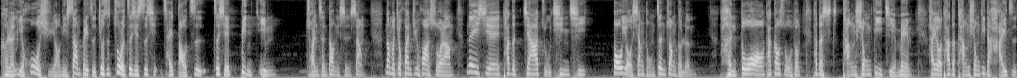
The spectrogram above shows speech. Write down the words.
可能也或许哦，你上辈子就是做了这些事情，才导致这些病因传承到你身上。那么就换句话说啦，那一些他的家族亲戚都有相同症状的人很多哦。他告诉我说，他的堂兄弟姐妹，还有他的堂兄弟的孩子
